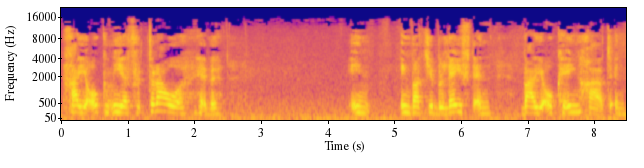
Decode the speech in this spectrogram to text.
ga je ook meer vertrouwen hebben in, in wat je beleeft en waar je ook heen gaat. En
